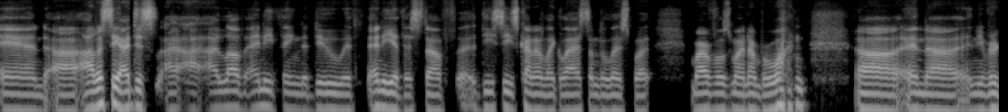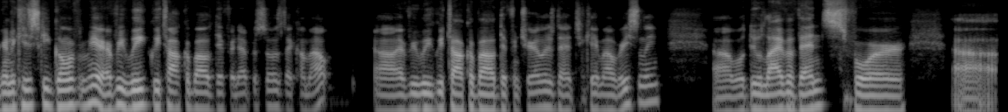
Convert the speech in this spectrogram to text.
and uh, honestly i just I, I love anything to do with any of this stuff uh, dc's kind of like last on the list but marvel's my number one uh, and uh, and we're gonna just keep going from here. Every week we talk about different episodes that come out uh, every week we talk about different trailers that came out recently uh, we'll do live events for uh,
